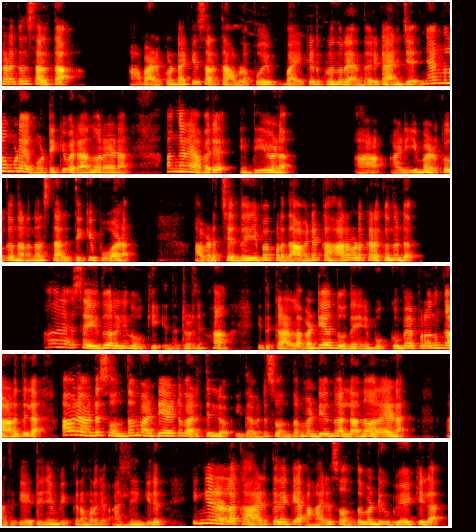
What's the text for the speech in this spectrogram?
കിടക്കുന്ന സ്ഥലത്താ ആ വഴക്കുണ്ടാക്കിയ സ്ഥലത്ത് അവിടെ പോയി ബൈക്ക് എടുക്കണമെന്ന് പറയാം. അതൊരു കാര്യം ചെയ്യാം? ഞങ്ങളും കൂടെ അങ്ങോട്ടേക്ക് വരാമെന്ന് പറയണ. അങ്ങനെ അവർ എന്ത് ചെയ്യണം ആ അടിയും വഴക്കൊക്കെ നടന്ന ആ സ്ഥലത്തേക്ക് പോവാണ്. അവിടെ ചെന്ന് കഴിഞ്ഞപ്പോൾ പ്രതാപന്റെ കാർ അവിടെ കിടക്കുന്നുണ്ട്. അങ്ങനെ സെയ്തു ഇറങ്ങി നോക്കി. എന്നിട്ട് പറഞ്ഞു ഹാ ഇത് കള്ളവണ്ടിയാന്ന് തോന്നുന്നു. ഇനി ബുക്കും പേപ്പറൊന്നും കാണത്തില്ല. അവൻ അവന്റെ സ്വന്തം വണ്ടിയായിട്ട് വരത്തില്ലോ. ഇത് അവന്റെ സ്വന്തം വണ്ടിയൊന്നും അല്ലാന്ന് പറയണ. അത് കേട്ട് ഞാൻ വിക്രം പറഞ്ഞു അല്ലെങ്കിലും ഇങ്ങനെയുള്ള കാര്യത്തിനൊക്കെ ആരും സ്വന്തം വണ്ടി ഉപയോഗിക്കില്ല.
